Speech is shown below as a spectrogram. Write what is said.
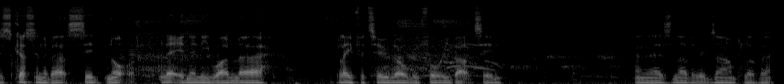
Discussing about Sid not letting anyone uh, play for too long before he butts in. And there's another example of it.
